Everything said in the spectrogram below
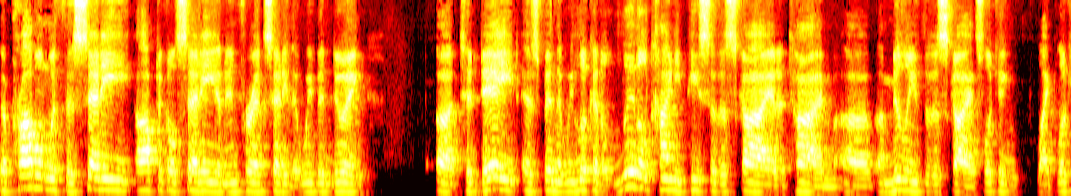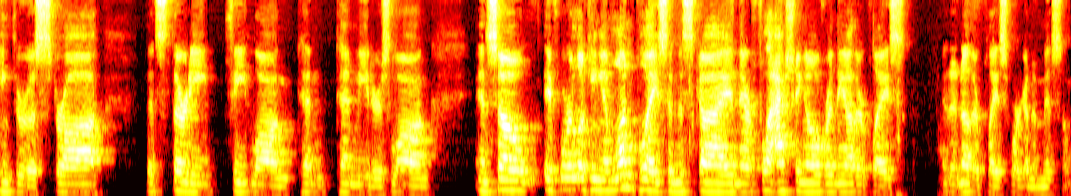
the problem with the SETI, optical SETI and infrared SETI that we've been doing uh, to date has been that we look at a little tiny piece of the sky at a time, uh, a millionth of the sky. It's looking like looking through a straw that's 30 feet long, 10, 10 meters long. And so if we're looking in one place in the sky and they're flashing over in the other place, in another place, we're gonna miss them.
